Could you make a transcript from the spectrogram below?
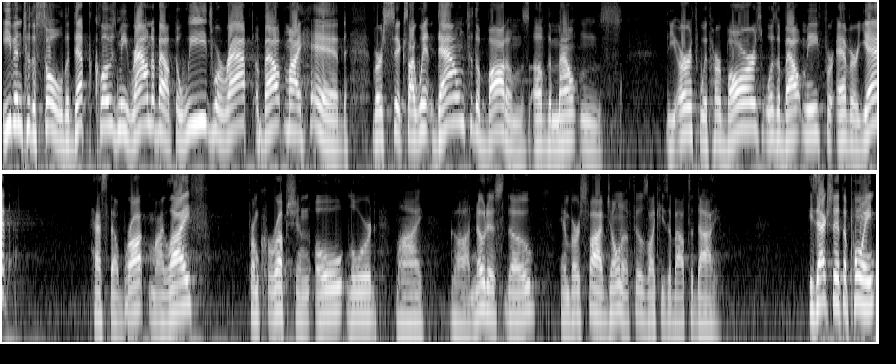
even to the soul. The depth closed me round about. The weeds were wrapped about my head. Verse 6 I went down to the bottoms of the mountains. The earth with her bars was about me forever. Yet hast thou brought my life from corruption, O Lord my God. Notice, though, in verse 5, Jonah feels like he's about to die. He's actually at the point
